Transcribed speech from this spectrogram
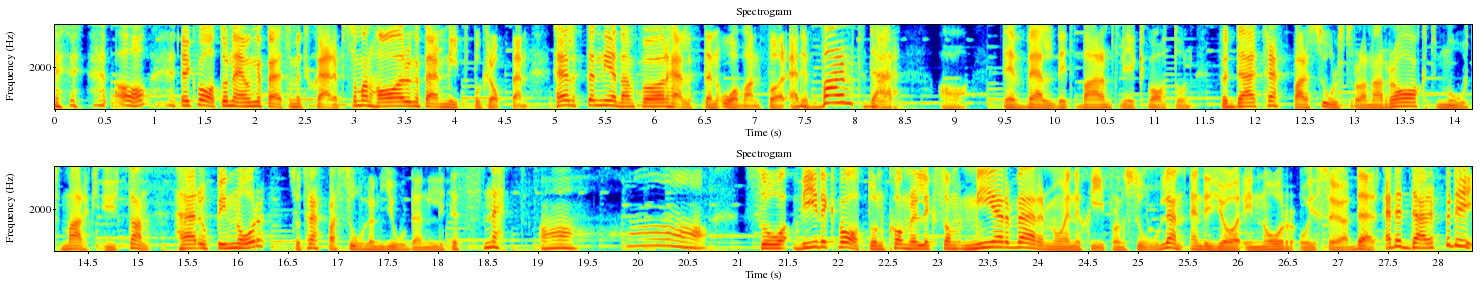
ja, ekvatorn är ungefär som ett skärp som man har ungefär mitt på kroppen. Hälften nedanför, hälften ovanför. Är det varmt där? Ja, det är väldigt varmt vid ekvatorn. För där träffar solstrålarna rakt mot markytan. Här uppe i norr så träffar solen jorden lite snett. Aha. Så vid ekvatorn kommer det liksom mer värme och energi från solen än det gör i norr och i söder. Är det därför det är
